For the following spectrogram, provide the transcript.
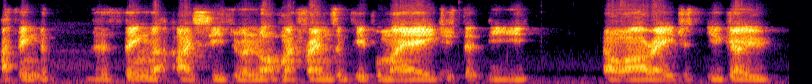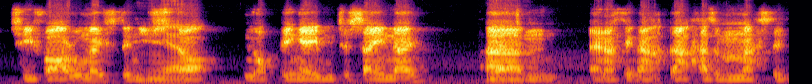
I think the, the thing that I see through a lot of my friends and people my age is that the or our age, you go too far almost and you Yeah. start not being able to say no. Yeah. Um, and I think that that has a massive,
